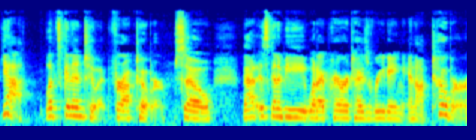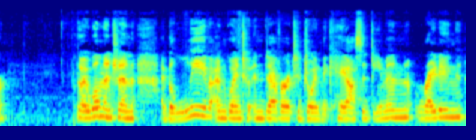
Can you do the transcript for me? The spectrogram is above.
Yeah, let's get into it for October. So that is going to be what I prioritize reading in October. Though I will mention, I believe I'm going to endeavor to join the Chaos Demon writing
